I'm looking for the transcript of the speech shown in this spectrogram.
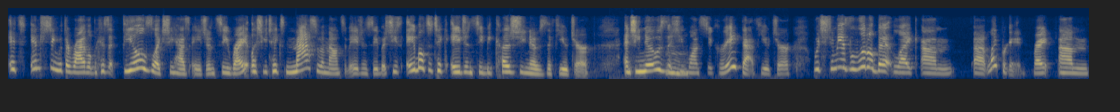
it's interesting with Arrival because it feels like she has agency, right? Like she takes massive amounts of agency, but she's able to take agency because she knows the future, and she knows that mm. she hmm. wants to create that future, which to me is a little bit like um, uh, Light Brigade, right? Um,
